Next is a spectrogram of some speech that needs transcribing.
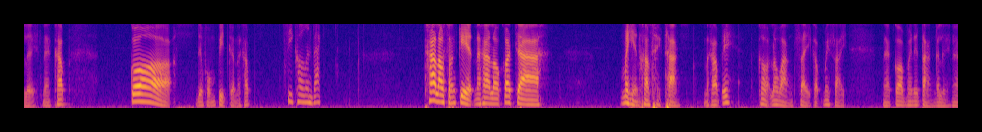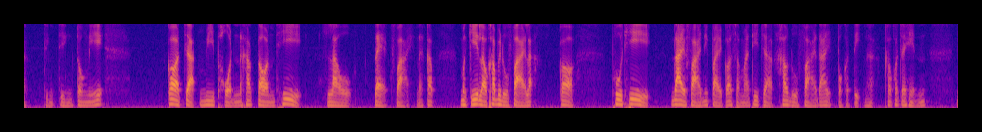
เลยนะครับ ก็เดี๋ยวผมปิดกันนะครับ C colon back. ถ้าเราสังเกตนะครับเราก็จะไม่เห็นความแตกต่างนะครับ เอ๊ะ ก็ระหว่างใส่กับไม่ใส่นะก็ไม่ได้ต่างกันเลยนะจริงๆ ตรงนี้ก็จะมีผลนะครับตอนที่เราแตกไฟล์นะครับ เมื่อกี้เราเข้าไปดูไฟล์แล้วก็ผู้ที่ได้ไฟล์นี้ไปก็สามารถที่จะเข้าดูไฟล์ได้ปกตินะฮะเขาก็จะเห็นใน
